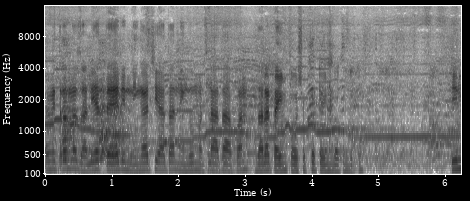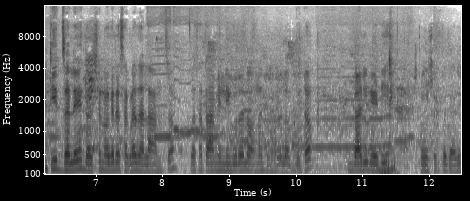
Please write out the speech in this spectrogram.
तर मित्रांनो झाली आहे तयारी. निघायची आता निघू म्हटलं आता आपण झाला टाईम पाहू शकतो टाईम दाखवून देतो. तीन तीस झाले दर्शन वगैरे सगळं झालं आमचं. बस आता आम्ही निघू राहिलो झालेलो बुटं. गाडी रेडी आहे. पाहू शकतो गाडी.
